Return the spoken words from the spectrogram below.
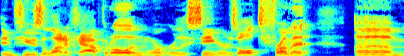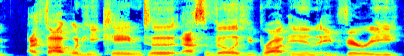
infused a lot of capital and weren't really seeing results from it. Um, I thought when he came to Aston Villa, he brought in a very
